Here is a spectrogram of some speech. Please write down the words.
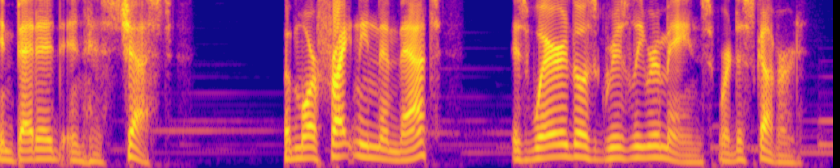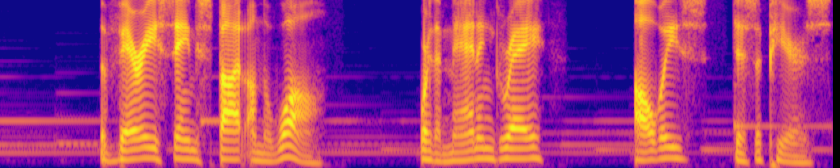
embedded in his chest. But more frightening than that is where those grisly remains were discovered. The very same spot on the wall where the man in gray always disappears.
